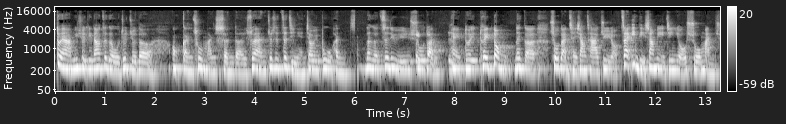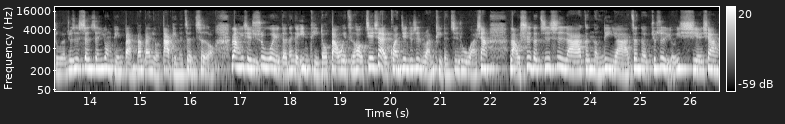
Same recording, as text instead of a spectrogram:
对啊，米雪提到这个，我就觉得。哦，感触蛮深的。虽然就是这几年教育部很那个致力于缩短，嘿推推动那个缩短城乡差距哦，在硬体上面已经有所满足了，就是生生用平板，班班有大屏的政策哦，让一些数位的那个硬体都到位之后，接下来关键就是软体的置入啊，像老师的知识啊跟能力啊，真的就是有一些像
